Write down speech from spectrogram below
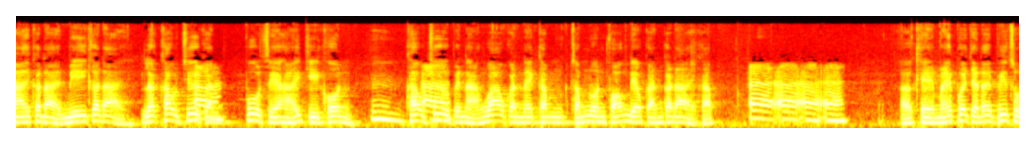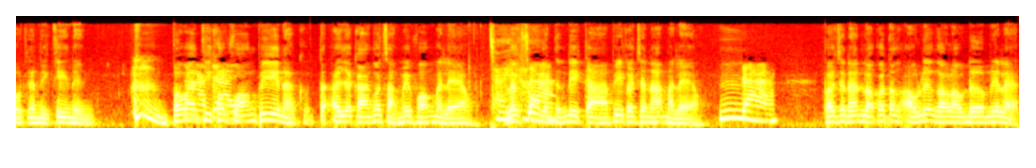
นายก็ได้มีก็ได้ แล้วเข้าชื่อกันอ่าผู้เสียหายกี่คนอืมเข้าชื่อเออเป็นหางว่าวกันในคำสำนวนฟ้องเดียวกันก็ได้ครับเออเออเออเออโอเคไหมเพื่อจะได้พิสูจน์กันอีกทีหนึ่ง เพราะว่าจ้ะที่เขาจ้ะฟ้องพี่น่ะอายการก็สั่งไม่ฟ้องมาแล้ว ใช่แล้วสู้กันค่ะถึงฎีกาพี่ก็ชนะมาแล้ว อืม จ้ะเพราะฉะนั้นเราก็ต้องเอาเรื่องของเราเดิมนี่แหละ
